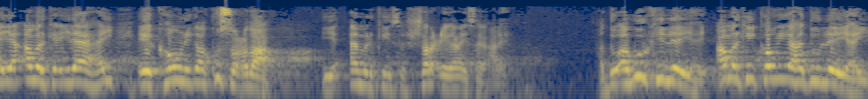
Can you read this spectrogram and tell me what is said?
ayaa amarka ilaahay ee kowniga ku socdaa iyo amarkiisa sharcigana isagaa leh. Hadduu abuurkii leeyahay amarkii kowniga hadduu leeyahay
